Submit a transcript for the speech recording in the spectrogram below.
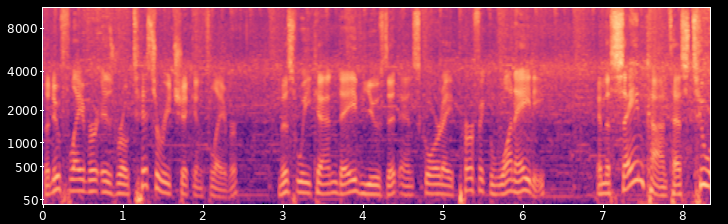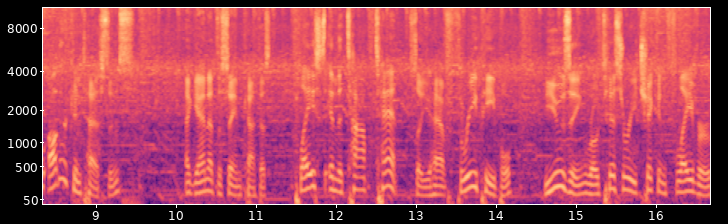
The new flavor is rotisserie chicken flavor. This weekend, Dave used it and scored a perfect 180. In the same contest, two other contestants, again at the same contest, placed in the top 10. So you have three people using rotisserie chicken flavor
